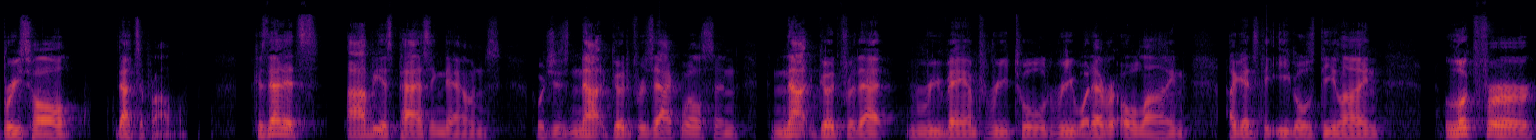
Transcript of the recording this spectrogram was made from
Breece Hall, that's a problem. Because then it's obvious passing downs, which is not good for Zach Wilson, not good for that revamped, retooled, re whatever O line against the Eagles D line. Look for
